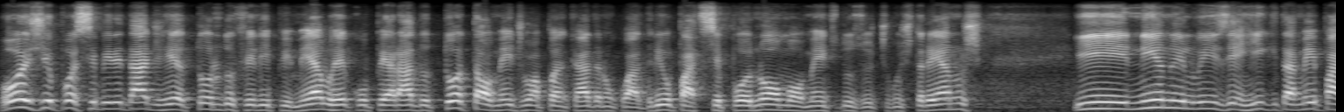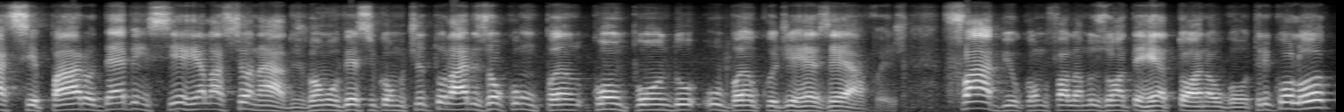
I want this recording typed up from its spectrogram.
Hoje, possibilidade de retorno do Felipe Melo, recuperado totalmente de uma pancada no quadril, participou normalmente dos últimos treinos. E Nino e Luiz Henrique também participaram, devem ser relacionados. Vamos ver se como titulares ou compondo o banco de reservas. Fábio, como falamos ontem, retorna ao gol tricolor.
